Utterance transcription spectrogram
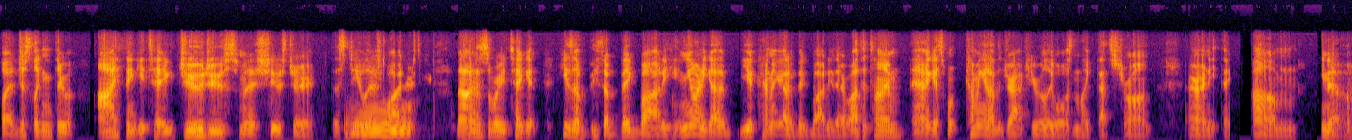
but just looking through, I think you take Juju Smith-Schuster, the Steelers Ooh. wide receiver. Now this is where you take it. He's a he's a big body, and you already got a you kind of got a big body there. Well, at the time, and I guess when, coming out of the draft, he really wasn't like that strong or anything. Um, you know,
